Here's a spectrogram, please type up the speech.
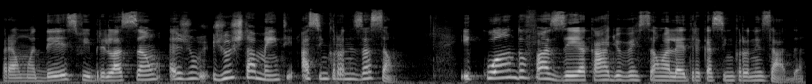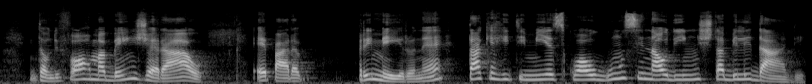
para uma desfibrilação é ju justamente a sincronização. E quando fazer a cardioversão elétrica sincronizada? Então, de forma bem geral, é para primeiro, né, taquiarritmias com algum sinal de instabilidade.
